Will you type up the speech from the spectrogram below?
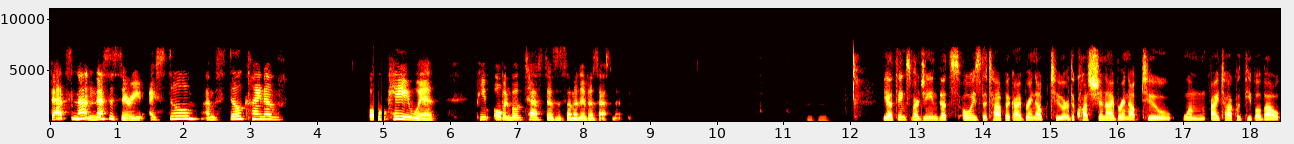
that's not necessary, I still I'm still kind of okay with people open book test as a summative assessment. Mm -hmm. Yeah, thanks, Margine. That's always the topic I bring up to, or the question I bring up to when I talk with people about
